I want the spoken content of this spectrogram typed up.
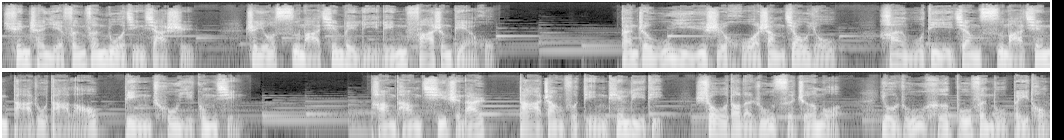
群臣也纷纷落井下石，只有司马迁为李陵发声辩护。但这无异于是火上浇油。汉武帝将司马迁打入大牢，并处以宫刑。堂堂七尺男儿，大丈夫顶天立地，受到了如此折磨，又如何不愤怒悲痛？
